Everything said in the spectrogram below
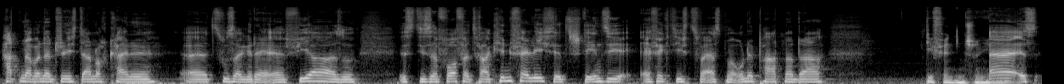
hatten aber natürlich da noch keine äh, Zusage der FIA, also ist dieser Vorvertrag hinfällig. Jetzt stehen sie effektiv zwar erstmal ohne Partner da. Die finden schon jemanden. Äh, es,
